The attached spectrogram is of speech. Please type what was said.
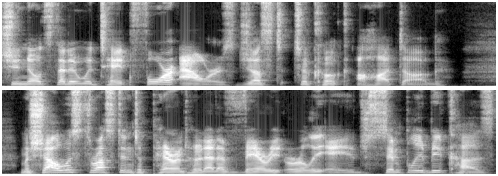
She notes that it would take four hours just to cook a hot dog. Michelle was thrust into parenthood at a very early age simply because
